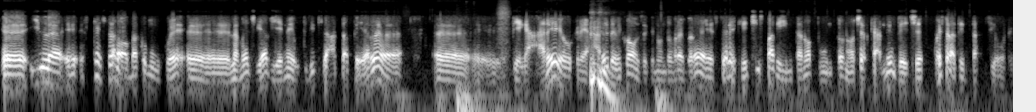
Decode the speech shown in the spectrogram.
Eh, eh, stessa roba comunque, eh, la magia viene utilizzata per eh, spiegare o creare delle cose che non dovrebbero essere che ci spaventano appunto no? cercando invece, questa è la tentazione,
